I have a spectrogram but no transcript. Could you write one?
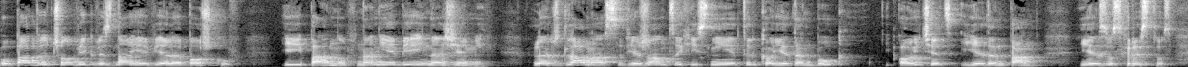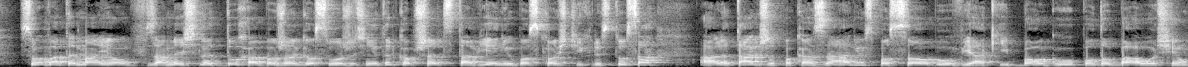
Upadły człowiek wyznaje wiele bożków i panów na niebie i na ziemi. Lecz dla nas, wierzących, istnieje tylko jeden Bóg, Ojciec i jeden Pan, Jezus Chrystus. Słowa te mają w zamyśle Ducha Bożego służyć nie tylko przedstawieniu boskości Chrystusa, ale także pokazaniu sposobu, w jaki Bogu podobało się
